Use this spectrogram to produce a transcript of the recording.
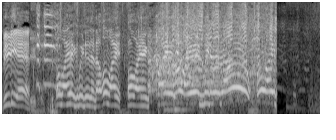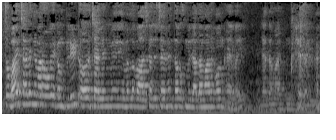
बीड़ी है। ओ भाई एक बीड़ी दे दो। ओ भाई ओ भाई एक भाई ओ भाई एक बीड़ी दे दो। ओ भाई। तो भाई चैलेंज हमारा हो गया कंप्लीट और चैलेंज में मतलब आज का जो चैलेंज था उसमें ज़्यादा मार कौन खाया भाई? ज़्यादा मार तुम खाए भाई?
